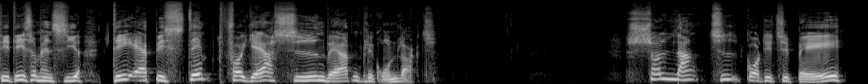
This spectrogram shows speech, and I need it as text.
det er det, som han siger, det er bestemt for jer, siden verden blev grundlagt. Så lang tid går det tilbage,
